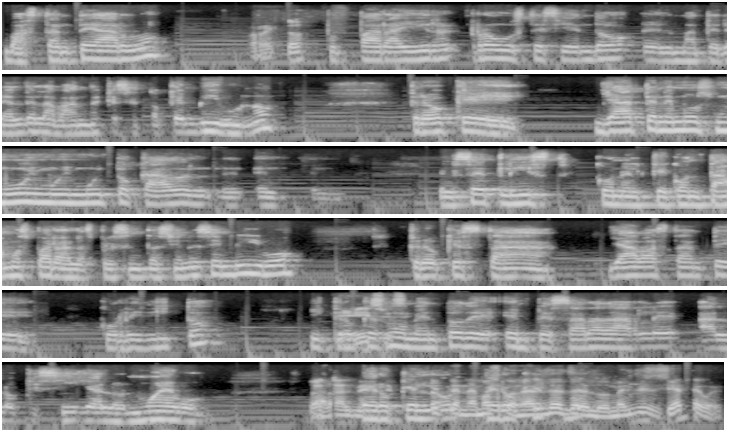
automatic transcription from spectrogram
bastante arduo. Correcto. Para ir robusteciendo el material de la banda que se toque en vivo, ¿no? Creo que ya tenemos muy, muy, muy tocado el, el, el set list con el que contamos para las presentaciones en vivo. Creo que está ya bastante corridito y creo que es momento de empezar a darle a lo que sigue, a lo nuevo. Totalmente. Pero que lo, tenemos con él desde el 2017, güey.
